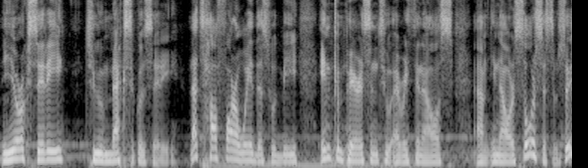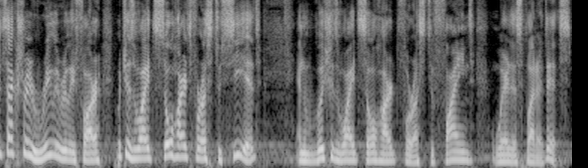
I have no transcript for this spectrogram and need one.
New York City to Mexico City. That's how far away this would be in comparison to everything else um, in our solar system. So it's actually really, really far, which is why it's so hard for us to see it and which is why it's so hard for us to find where this planet is.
